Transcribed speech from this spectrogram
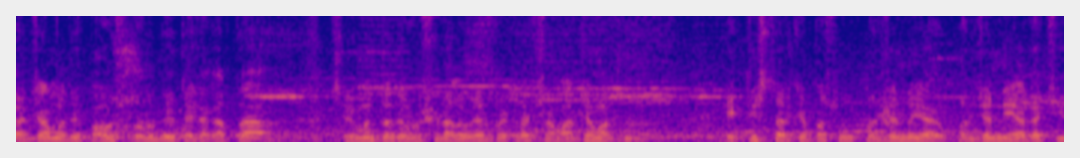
राज्यामध्ये पाऊस पडू दे. त्याच्याकरता श्रीमंत दगडूशेठ हलवाई पेटराच्या ट्रस्टच्या माध्यमातून एकतीस तारखेपासून पर्जन्य या पर्जन्य यागाची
